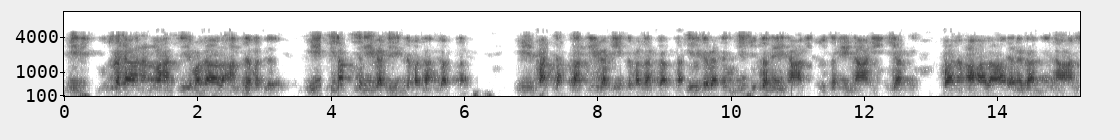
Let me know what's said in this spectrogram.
මේ බුදුරජාණන් වහන්සේ වදාළ අන්දමට මේ ත්‍රිලක්ෂණේ වැටෙන්න පටන් ගත්තා. මේ පංචස්කන්ධේ වැටෙන්න පටන් ගත්තා. ඒක වැටෙන්නේ සුතමේ ඥානි. සුතමේ ඥානි කියන්නේ බණ අහලා දැනගන්න ඥානි.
